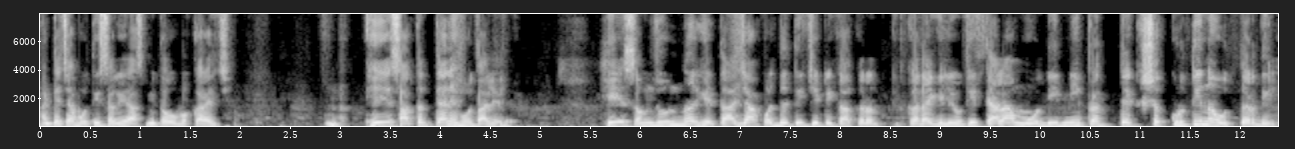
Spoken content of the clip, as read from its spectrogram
आणि त्याच्या भोवती सगळी अस्मिता उभं करायची. हे सातत्याने होत आलेले. हे समजून न घेता ज्या पद्धतीची टीका करत करायला गेली होती त्याला मोदींनी प्रत्यक्ष कृतीनं उत्तर दिलं.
